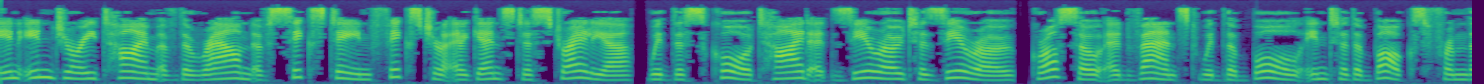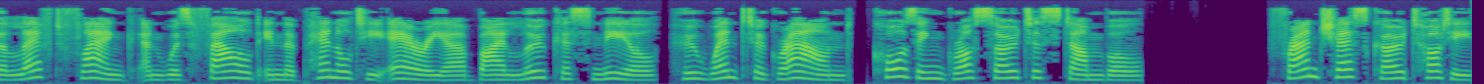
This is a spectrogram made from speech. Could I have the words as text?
In injury time of the round of 16 fixture against Australia, with the score tied at 0–0, Grosso advanced with the ball into the box from the left flank and was fouled in the penalty area by Lucas Neill, who went to ground, causing Grosso to stumble. Francesco Totti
